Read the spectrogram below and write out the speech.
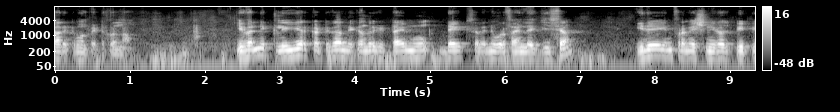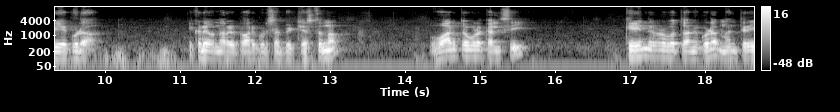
కార్యక్రమం పెట్టుకున్నాం. ఇవన్నీ క్లియర్ కట్గా మీకు అందరికీ టైము డేట్స్ అవన్నీ కూడా ఫైనలైజ్ చేశాం. ఇదే ఇన్ఫర్మేషన్ ఈరోజు పీపీఏ కూడా ఇక్కడే ఉన్నారు వారికి కూడా సబ్మిట్ చేస్తున్నాం. వారితో కూడా కలిసి కేంద్ర ప్రభుత్వానికి కూడా మంత్రి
